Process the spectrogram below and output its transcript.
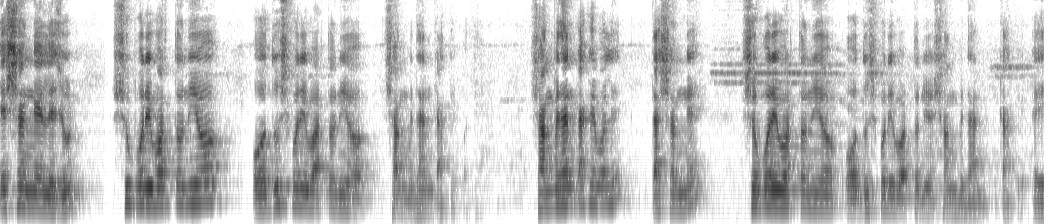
এর সঙ্গে লেজুর, সুপরিবর্তনীয় ও দুষ্পরিবর্তনীয় সংবিধান কাকে বলে? সংবিধান কাকে বলে? তার সঙ্গে সুপরিবর্তনীয় ও দুষ্পরিবর্তনীয় সংবিধান কাকে? এই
